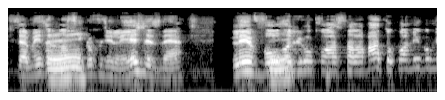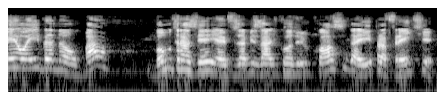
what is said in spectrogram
que também está no nosso grupo de Legends, né? Levou Sim. o Rodrigo Costa lá, ah, tô com um amigo meu aí, Brandão, bah, vamos trazer. E aí fiz amizade com o Rodrigo Costa, e daí pra frente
